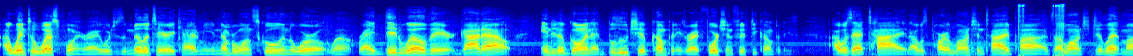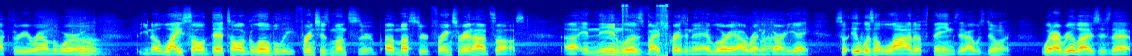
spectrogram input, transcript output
I went to West Point, right, which is a military academy, number one school in the world. Wow. Right? Did well there. Got out. Ended up going at blue chip companies, right? Fortune 50 companies. I was at Tide. I was part of launching Tide Pods. I launched Gillette Mach 3 around the world. Hmm. You know, Lysol, Dettol globally, French's mustard, uh, mustard, Frank's Red Hot sauce, uh, and then was vice president at L'Oreal running Right. Garnier. So it was a lot of things that I was doing. What I realized is that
